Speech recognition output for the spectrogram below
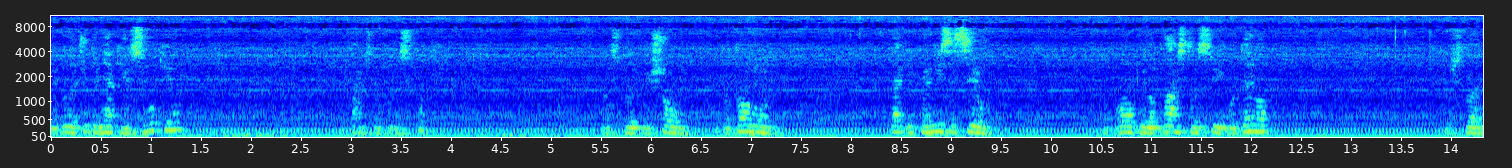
не буде чути ніяких звуків, і так буде спокій. Коли прийшов додому, декілька місяців купував пінопластом свій будинок. Пройшло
